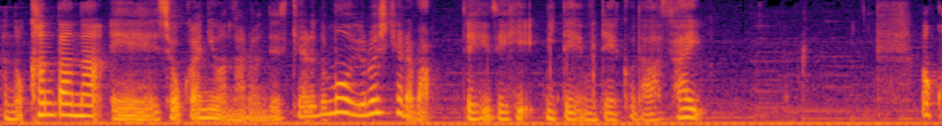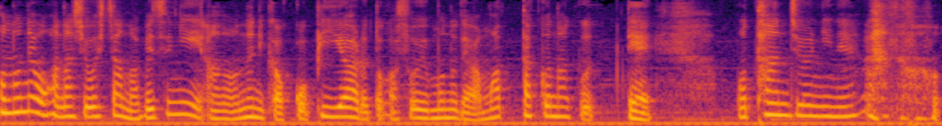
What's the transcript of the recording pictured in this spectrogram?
あの簡単な、えー、紹介にはなるんですけれどもよろしければ是非是非見てみてください。まあ、このねお話をしたのは別にあの何かこう PR とかそういうものでは全くなくってもう単純にね あの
